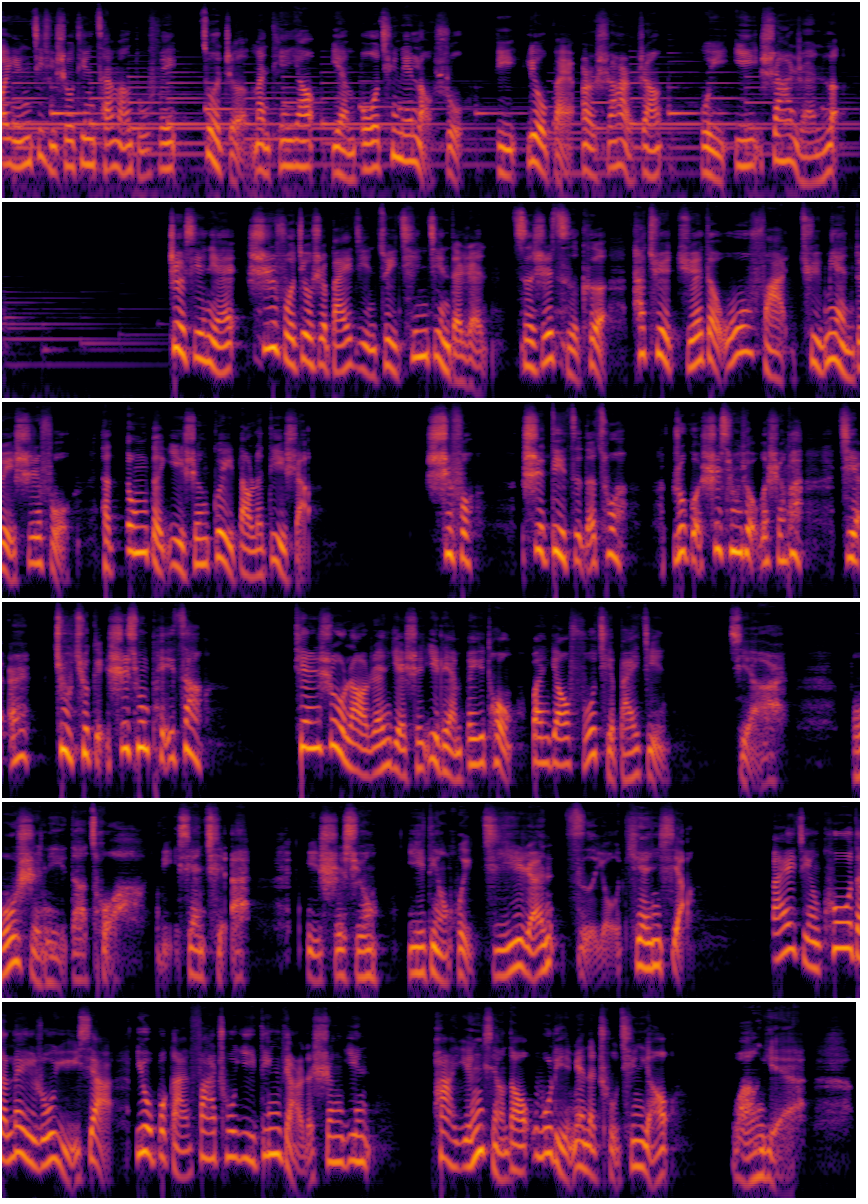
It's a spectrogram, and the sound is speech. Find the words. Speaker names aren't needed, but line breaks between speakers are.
欢迎继续收听《残王毒妃》，作者漫天妖，演播青莲老树，第六百二十二章：鬼医杀人了。这些年，师傅就是白锦最亲近的人，此时此刻，他却觉得无法去面对师傅。他咚的一声跪到了地上：“师傅，是弟子的错。如果师兄有个什么，姐儿就去给师兄陪葬。”天树老人也是一脸悲痛，弯腰扶起白锦。
姐儿，不是你的错，你先起来。你师兄一定会吉人自有天相。
白锦哭得泪如雨下，又不敢发出一丁点儿的声音，怕影响到屋里面的楚清瑶。
王爷，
